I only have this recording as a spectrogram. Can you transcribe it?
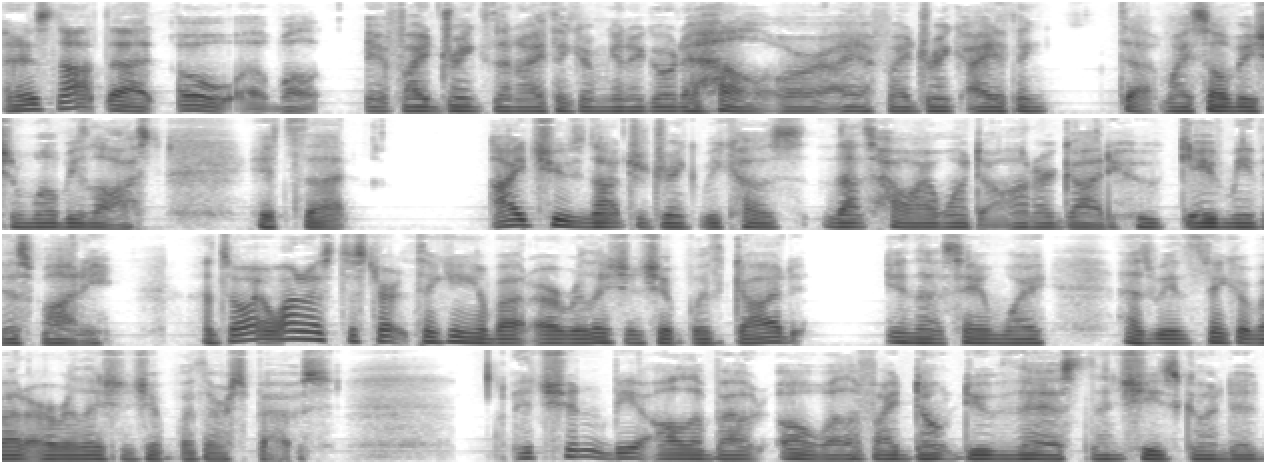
And it's not that, oh, uh, well, if I drink, then I think I'm going to go to hell, or if I drink, I think that my salvation will be lost. It's that I choose not to drink because that's how I want to honor God who gave me this body. And so I want us to start thinking about our relationship with God in that same way as we think about our relationship with our spouse. It shouldn't be all about, oh, well, if I don't do this, then she's going to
